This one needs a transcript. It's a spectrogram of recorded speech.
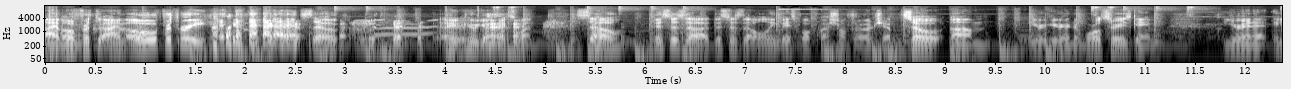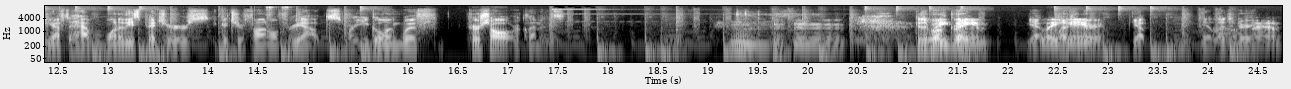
I'm 0 for th- I'm 0 for three. so uh, here we go. Next one. So this is uh this is the only baseball question I'll throw at you. So um you're you're in a World Series game. You're in it, and you have to have one of these pitchers get your final three outs. Are you going with Kershaw or Clemens? Hmm. Because they're both Late great. game. Yeah, late game? legendary. Yep. Yeah, legendary. Oh man.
